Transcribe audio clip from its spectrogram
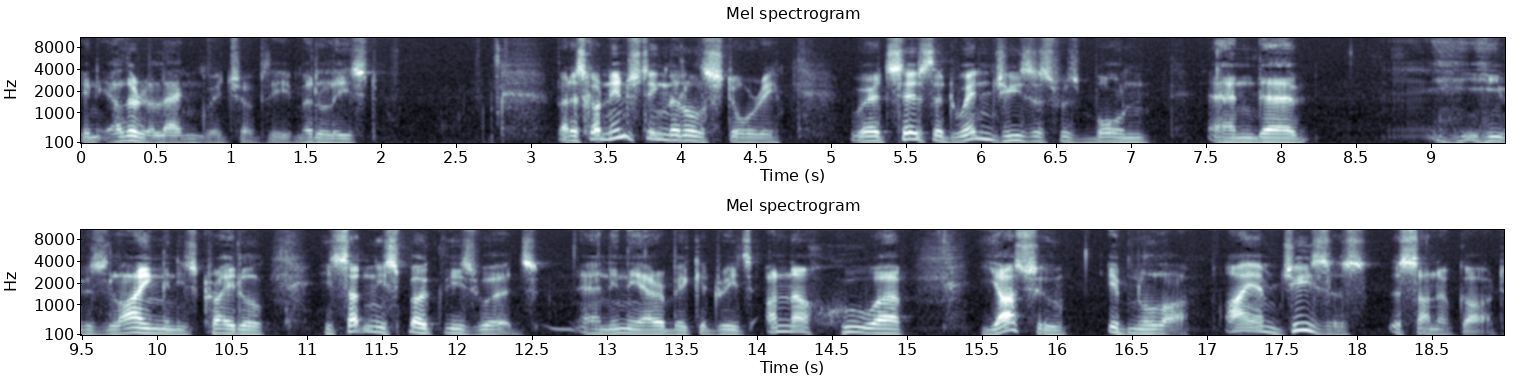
any other language of the Middle East. But it's got an interesting little story where it says that when Jesus was born and uh, he, was lying in his cradle, he suddenly spoke these words. And in the Arabic it reads, Anna huwa Yasu ibn Allah. I am Jesus, the Son of God.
